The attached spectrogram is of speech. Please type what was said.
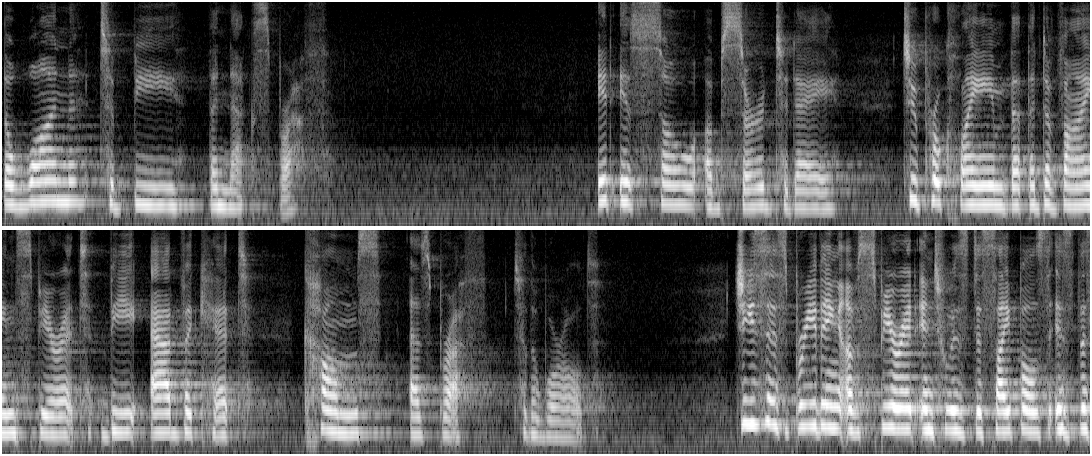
the one to be the next breath. It is so absurd today to proclaim that the divine spirit, the advocate, comes as breath to the world. Jesus' breathing of spirit into his disciples is the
